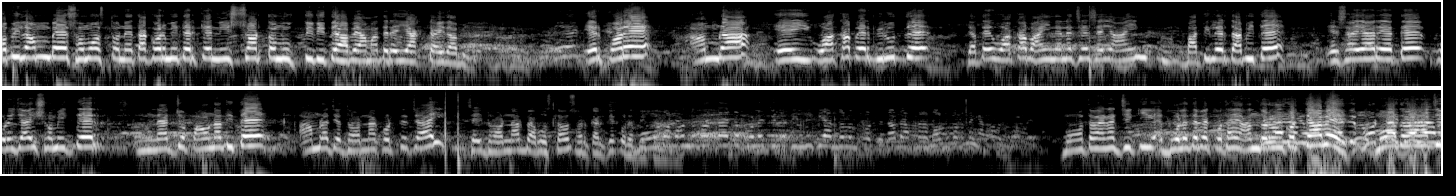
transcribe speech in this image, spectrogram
অবিলম্বে সমস্ত নেতাকর্মীদেরকে নিঃশর্ত মুক্তি দিতে হবে আমাদের এই একটাই দাবি। এরপরে আমরা এই ওয়াকাবের বিরুদ্ধে, যাতে ওয়াকাব আইন এনেছে, সেই আইন বাতিলের দাবিতে এসআইআর এতে পরিযায়ী শ্রমিকদের ন্যায্য পাওনা দিতে আমরা যে ধর্না করতে চাই সেই ধর্নার ব্যবস্থাও সরকারকে করে দিতে হবে। মমতা ব্যানার্জি কি বলে দেবে কোথায় আন্দোলন করতে হবে? মমতা ব্যানার্জি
